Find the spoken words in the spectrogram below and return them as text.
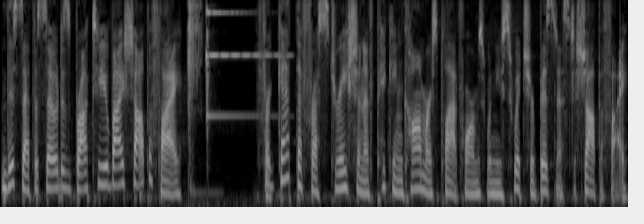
This episode is brought to you by Shopify. Forget the frustration of picking commerce platforms when you switch your business to Shopify,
